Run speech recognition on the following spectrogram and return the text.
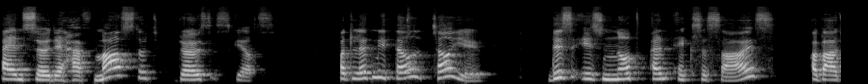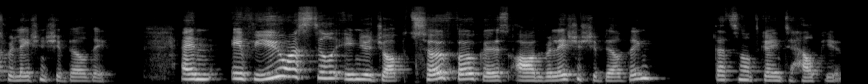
And so they have mastered those skills. But let me tell, tell you this is not an exercise about relationship building and if you are still in your job so focused on relationship building, that's not going to help you.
